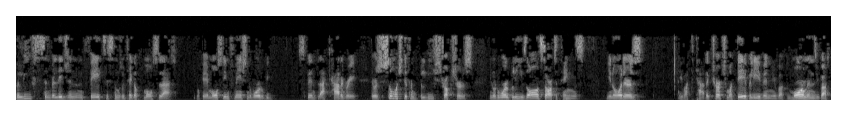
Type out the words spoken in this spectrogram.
beliefs and religion and faith systems would take up most of that. Okay, most of the information in the world would be split into that category. There is so much different belief structures. You know, the world believes all sorts of things. You know, there's You've got the Catholic Church and what they believe in. You've got the Mormons. You've got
